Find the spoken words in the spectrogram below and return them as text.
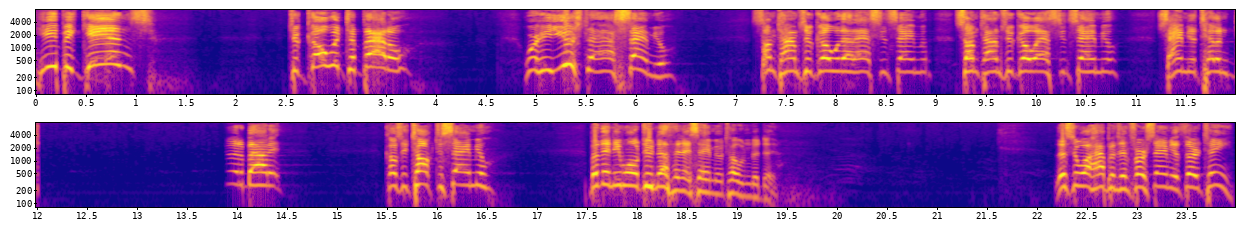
He begins to go into battle where he used to ask Samuel. Sometimes he'll go without asking Samuel. Sometimes he'll go asking Samuel. Samuel tell him good about it because he talked to Samuel. But then he won't do nothing that Samuel told him to do. Listen to what happens in 1 Samuel 13.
